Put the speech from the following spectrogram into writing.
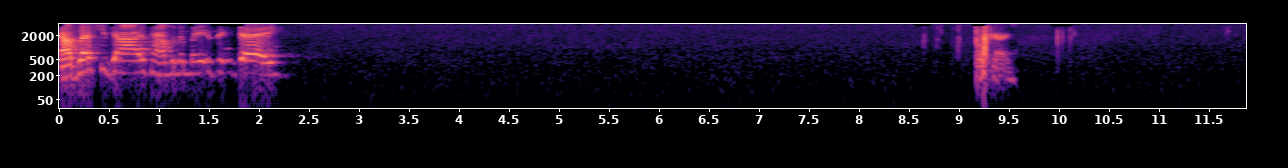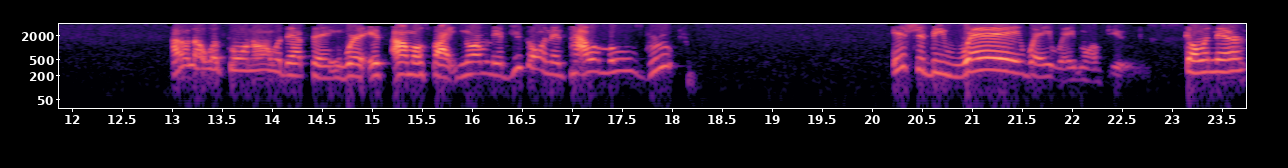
God bless you guys. Have an amazing day. Okay. I don't know what's going on with that thing where it's almost like normally if you go in the Power Moves group, it should be way, way, way more views. Go in there.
